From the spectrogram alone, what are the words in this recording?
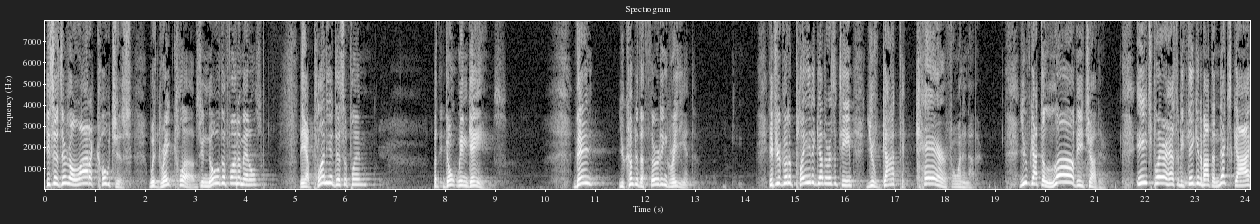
He says, There's a lot of coaches with great clubs who know the fundamentals, they have plenty of discipline, but they don't win games. Then you come to the third ingredient if you're going to play together as a team, you've got to care for one another. You've got to love each other. Each player has to be thinking about the next guy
